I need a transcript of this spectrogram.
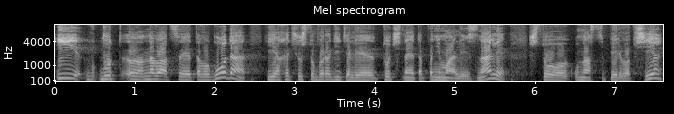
И вот э, новация этого года, я хочу, чтобы родители точно это понимали и знали, что у нас теперь вообще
